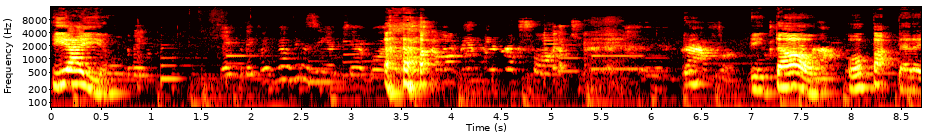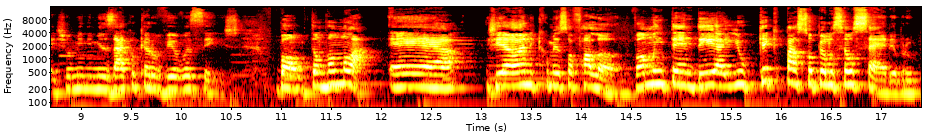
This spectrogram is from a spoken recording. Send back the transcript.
E aí? Então, opa, peraí, deixa eu minimizar que eu quero ver vocês. Bom, então vamos lá. É, Jeane que começou falando. Vamos entender aí o que que passou pelo seu cérebro.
